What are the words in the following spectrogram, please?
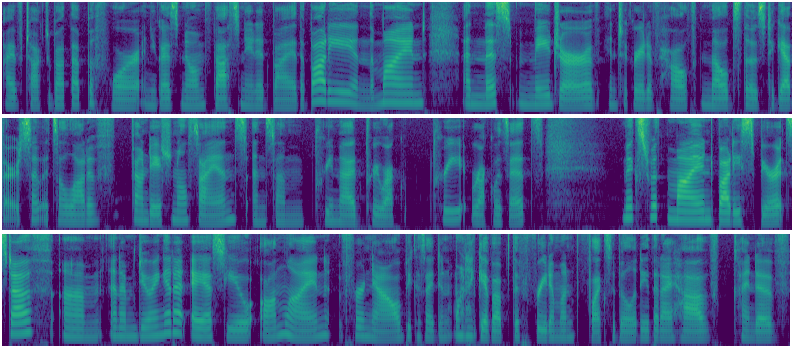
I've talked about that before, and you guys know I'm fascinated by the body and the mind, and this major of integrative health melds those together. So it's a lot of foundational science and some pre med prereq- prerequisites mixed with mind, body, spirit stuff. Um, and I'm doing it at ASU online for now because I didn't want to give up the freedom and flexibility that I have kind of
